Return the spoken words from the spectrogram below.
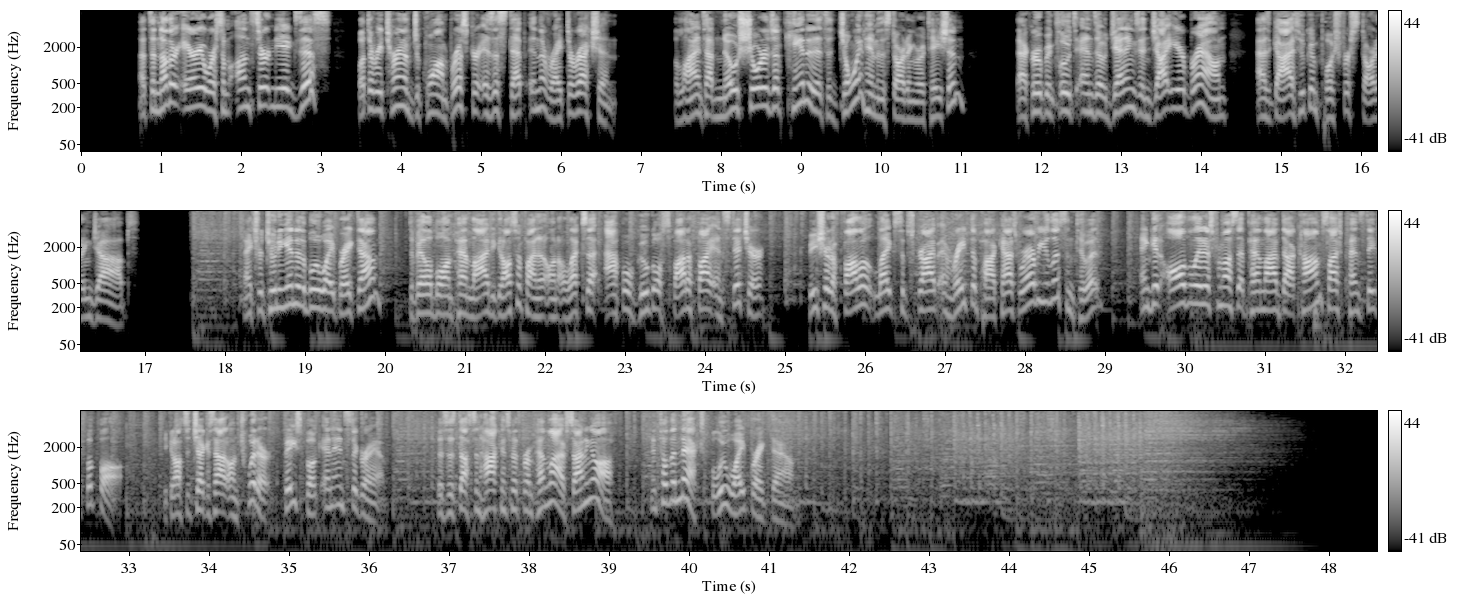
That's another area where some uncertainty exists, but the return of Jaquan Brisker is a step in the right direction. The Lions have no shortage of candidates to join him in the starting rotation. That group includes Enzo Jennings and Ji'Ayir Brown as guys who can push for starting jobs. Thanks for tuning in to the Blue White Breakdown. It's available on Penn Live. You can also find it on Alexa, Apple, Google, Spotify, and Stitcher. Be sure to follow, like, subscribe, and rate the podcast wherever you listen to it. And get all the latest from us at PennLive.com slash Penn State Football. You can also check us out on Twitter, Facebook, and Instagram. This is Dustin Hockensmith from Penn Live signing off until the next Blue White Breakdown.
